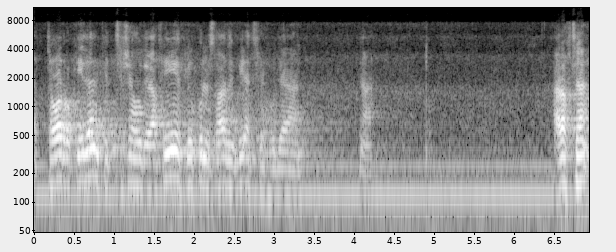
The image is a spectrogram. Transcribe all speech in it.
التورك إذن في التشهد الأخير في كل صلاة فيها تشهدان نعم عرفتها؟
